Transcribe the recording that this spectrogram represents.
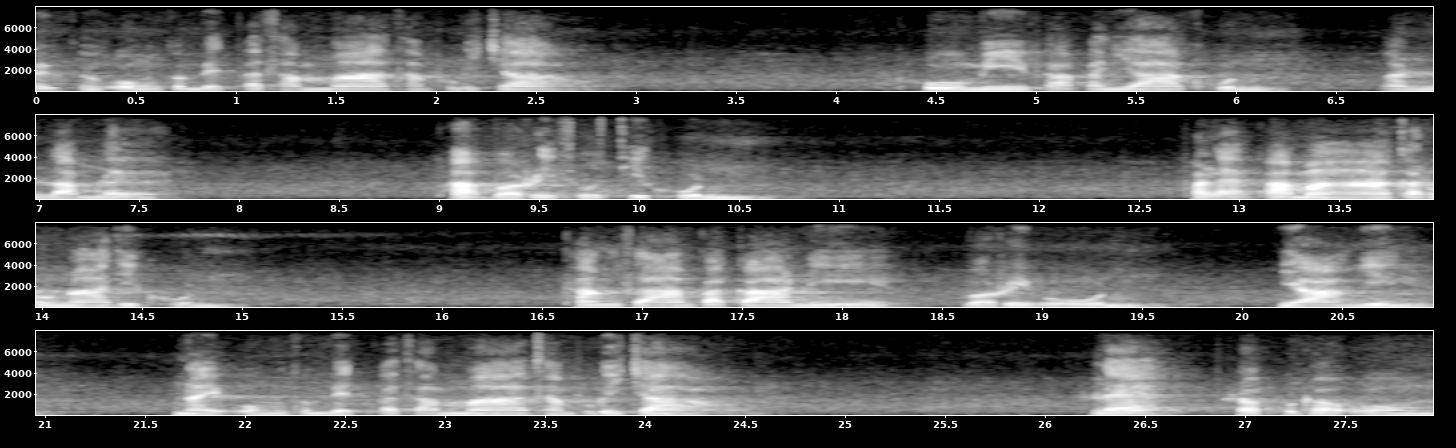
นึกถึงองค์สมเด็จพระสัมมาสัมพุทธเจ้า ผู้มีพระปัญญาคุณอันล้ำเลิศ พระบริสุทธิ์ที่คุณ พระและพระมหากรุณาธิคุณ ทั้งสามประการนี้บริบูรณ์อย่างยิ่ง ในองค์สมเด็จพระสัมมาสัมพุทธเจ้า และพระพุทธองค์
